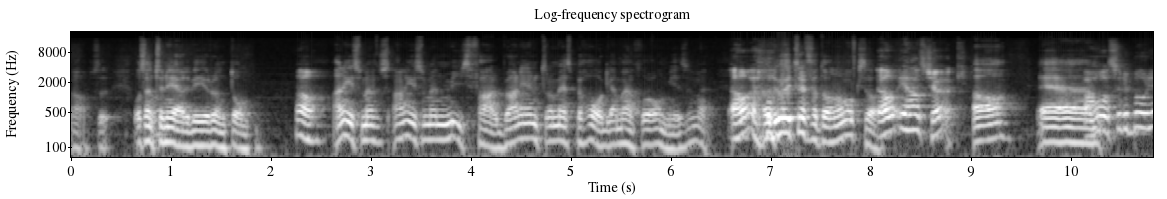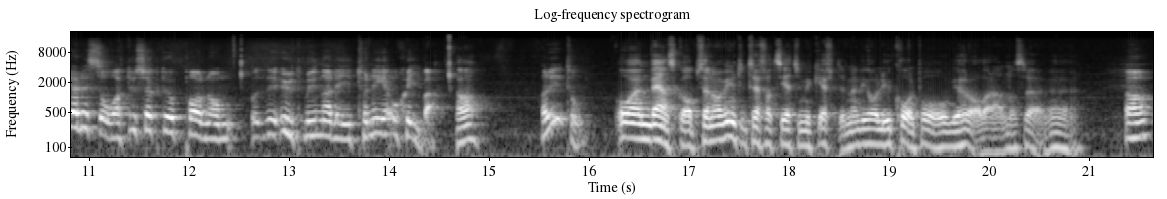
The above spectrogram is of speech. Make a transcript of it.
ja, så, och sen turnerade vi runt om. Ja. Han är ju som en, han är ju som en mysfarbror. Han är en av de mest behagliga människor att omge sig med. Ja, Ja, du har ju träffat honom också. ja, i hans kök. Ja. Eh, Jaha, så det började så att du sökte upp honom och det utmynnade i turné och skiva? ja. Ja, det tog. Och en vänskap. Sen har vi ju inte träffats jättemycket efter. Men vi håller ju koll på och vi hör av varandra och sådär. Eh, Ja.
